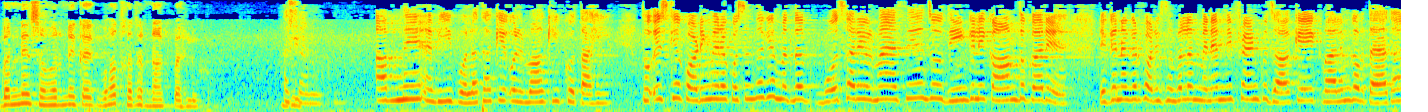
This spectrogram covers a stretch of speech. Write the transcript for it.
بننے سنورنے کا ایک بہت خطرناک پہلو۔ جی۔ آپ نے ابھی بولا تھا کہ علماء کی کوتا تو اس کے اکارڈنگ میرا کوشچن تھا کہ مطلب بہت سارے علماء ایسے ہیں جو دین کے لیے کام تو کر رہے ہیں لیکن اگر فار ایگزامپل میں نے اپنی فرینڈ کو جا کے ایک معلوم کا بتایا تھا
